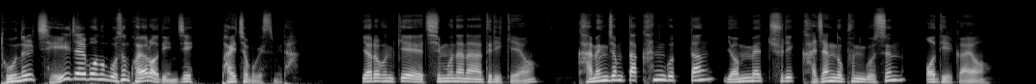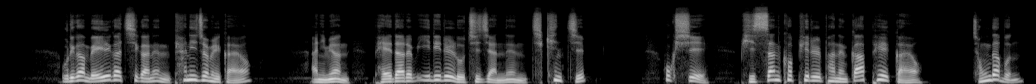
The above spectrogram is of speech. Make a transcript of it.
돈을 제일 잘 버는 곳은 과연 어디인지 파헤쳐 보겠습니다. 여러분께 질문 하나 드릴게요. 가맹점 딱 한 곳당 연매출이 가장 높은 곳은 어디일까요? 우리가 매일같이 가는 편의점일까요? 아니면 배달앱 1위를 놓치지 않는 치킨집? 혹시 비싼 커피를 파는 카페일까요? 정답은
